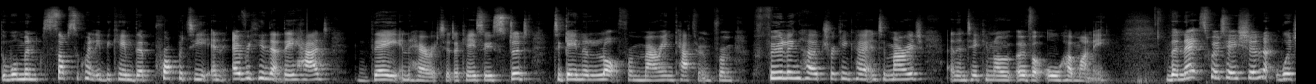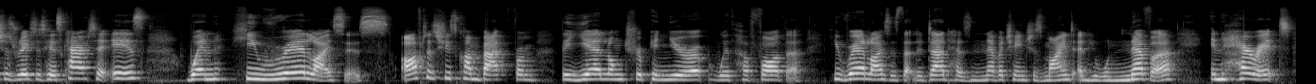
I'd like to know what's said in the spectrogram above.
the woman subsequently became their property and everything that they had, they inherited. Okay, so he stood to gain a lot from marrying Catherine, from fooling her, tricking her into marriage, and then taking over all her money. The next quotation, which is related to his character, is when he realizes, after she's come back from the year long trip in Europe with her father, he realizes that the dad has never changed his mind and he will never inherit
